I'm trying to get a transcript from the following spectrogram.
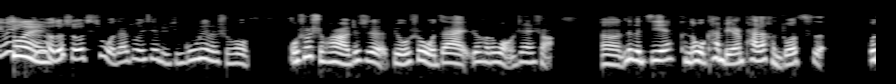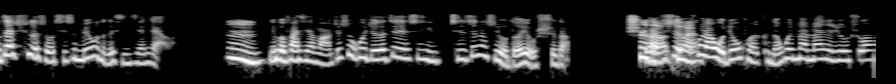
因为因为有的时候，其实我在做一些旅行攻略的时候，我说实话啊，就是比如说我在任何的网站上，呃，那个街可能我看别人拍了很多次，我再去的时候，其实没有那个新鲜感了。嗯，你会发现吗？就是我会觉得这件事情其实真的是有得有失的。是的，就是后来我就会可能会慢慢的就是说，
